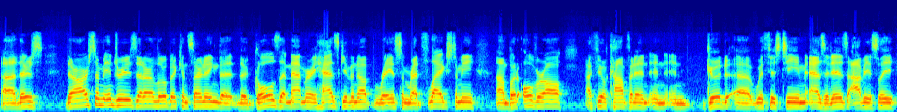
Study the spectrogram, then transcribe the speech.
there's there are some injuries that are a little bit concerning. The the goals that Matt Murray has given up raise some red flags to me. Um, but overall, I feel confident and, and good uh, with this team as it is. Obviously,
